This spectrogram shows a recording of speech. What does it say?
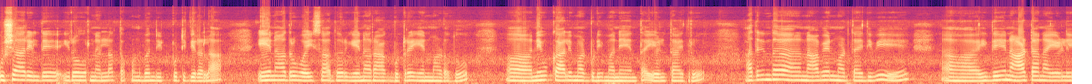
ಹುಷಾರಿಲ್ಲದೆ ಇರೋರನ್ನೆಲ್ಲ ತೊಗೊಂಡು ಬಂದು ಇಟ್ಬಿಟ್ಟಿದ್ದೀರಲ್ಲ, ಏನಾದರೂ ವಯಸ್ಸಾದವ್ರಿಗೆ ಏನಾರು ಆಗಿಬಿಟ್ರೆ ಏನು ಮಾಡೋದು? ನೀವು ಖಾಲಿ ಮಾಡಿಬಿಡಿ ಮನೆ ಅಂತ ಹೇಳ್ತಾ ಇದ್ರು. ಅದರಿಂದ ನಾವೇನು ಮಾಡ್ತಾ ಇದ್ದೀವಿ ಆ, ಇದೇನು ಆಟನ ಹೇಳಿ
